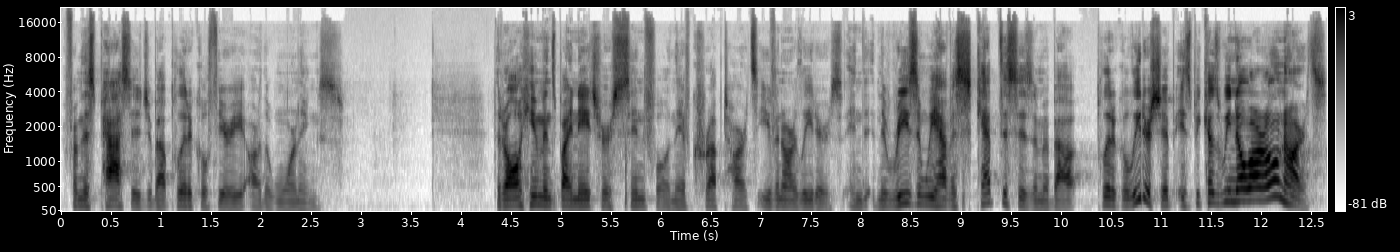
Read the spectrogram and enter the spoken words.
from this passage about political theory are the warnings that all humans by nature are sinful and they have corrupt hearts, even our leaders. And the reason we have a skepticism about political leadership is because we know our own hearts,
